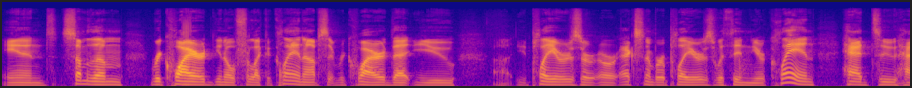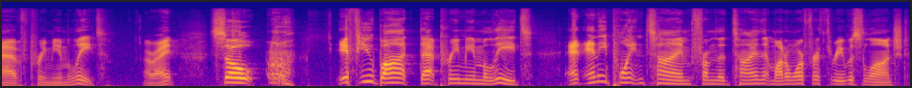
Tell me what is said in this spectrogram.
And some of them required, you know, for like a clan ops, it required that you uh, players or, or X number of players within your clan had to have premium elite. All right, so if you bought that premium elite at any point in time from the time that Modern Warfare 3 was launched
